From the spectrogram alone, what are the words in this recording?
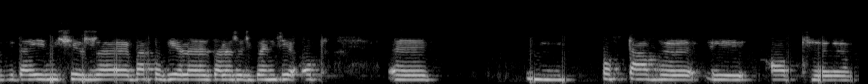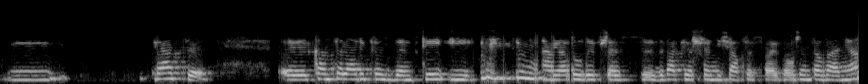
wydaje mi się, że bardzo wiele zależeć będzie od e, mm, postawy od mm, pracy y, Kancelarii Prezydenckiej i Dudy przez dwa pierwsze miesiące swojego urzędowania.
